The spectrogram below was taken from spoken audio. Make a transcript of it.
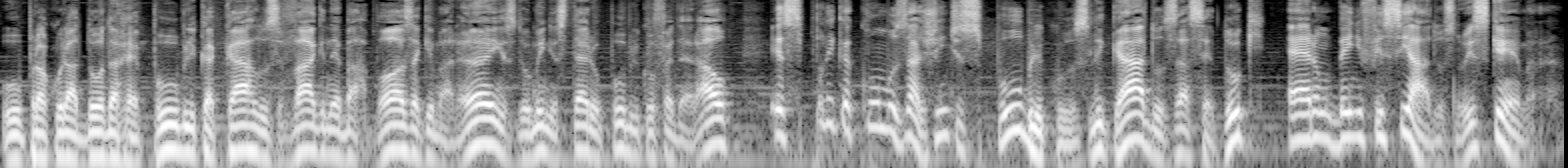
O procurador da República, Carlos Wagner Barbosa Guimarães, do Ministério Público Federal, explica como os agentes públicos ligados à SEDUC eram beneficiados no esquema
